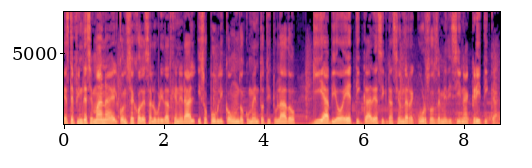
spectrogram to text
Este fin de semana, el Consejo de Salubridad General hizo público un documento titulado Guía Bioética de Asignación de Recursos de Medicina Crítica,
